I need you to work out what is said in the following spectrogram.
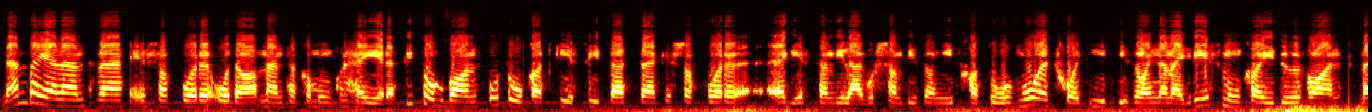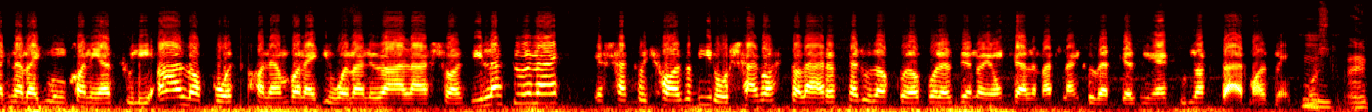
nem bejelentve, és akkor oda mentek a munkahelyére titokban, fotókat készítettek, és akkor egészen világosan bizonyítható volt, hogy itt bizony nem egy részmunkaidő van, meg nem egy munkanélküli állapot, hanem van egy jól menő állása az illetőnek, és hát hogyha az a bíróság asztalára kerül, akkor abból azért nagyon kellemetlen következmények tudnak származni. Most egy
